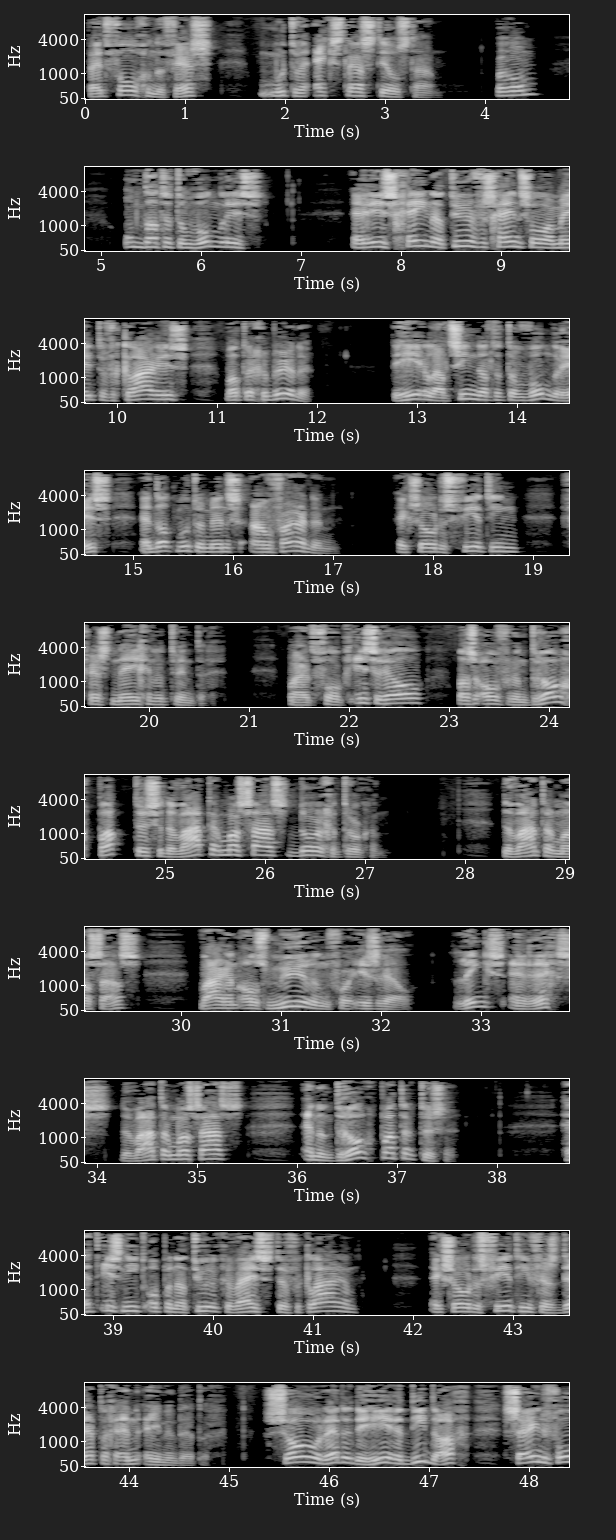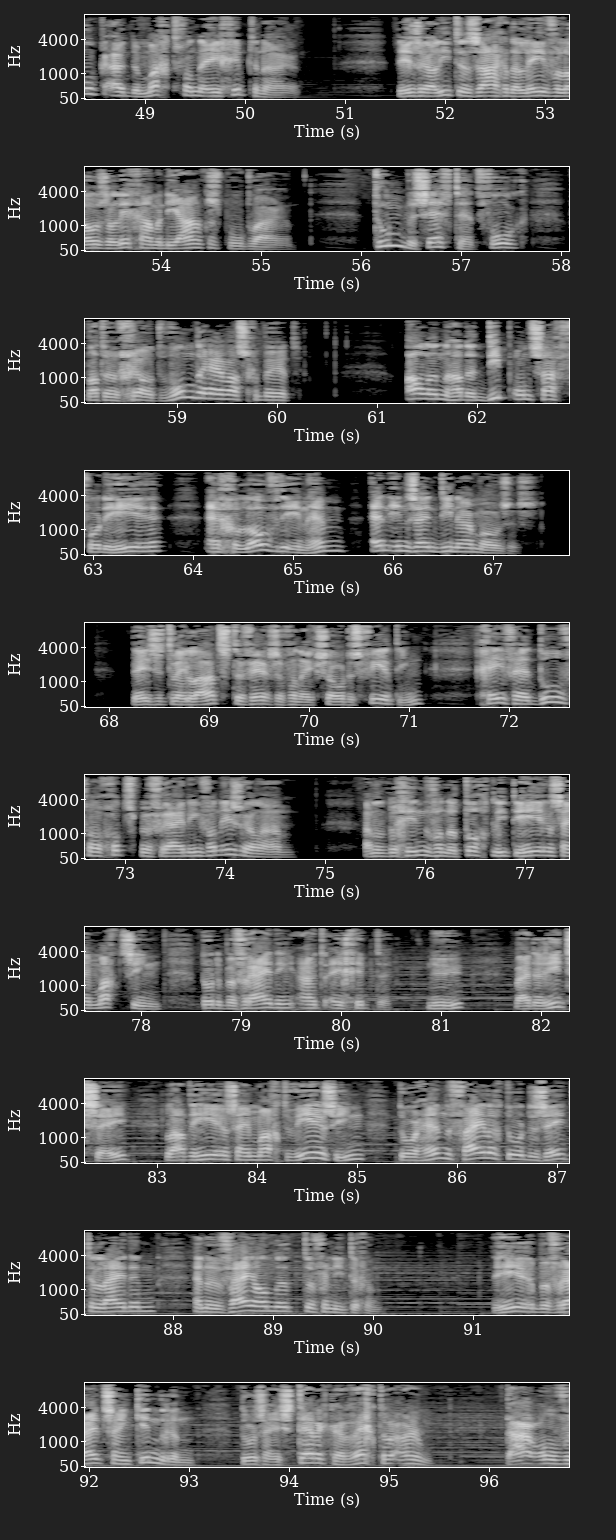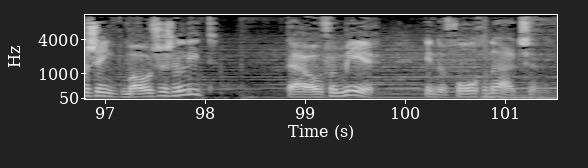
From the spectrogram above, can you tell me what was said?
Bij het volgende vers moeten we extra stilstaan. Waarom? Omdat het een wonder is. Er is geen natuurverschijnsel waarmee te verklaren is wat er gebeurde. De Heer laat zien dat het een wonder is en dat moet een mens aanvaarden. Exodus 14, vers 29. Maar het volk Israël was over een droog pad tussen de watermassa's doorgetrokken. De watermassa's waren als muren voor Israël, links en rechts de watermassa's en een droog pad ertussen. Het is niet op een natuurlijke wijze te verklaren. Exodus 14, vers 30 en 31. Zo redde de Heere die dag zijn volk uit de macht van de Egyptenaren. De Israëlieten zagen de levenloze lichamen die aangespoeld waren. Toen besefte het volk wat een groot wonder er was gebeurd. Allen hadden diep ontzag voor de Heere en geloofden in hem en in zijn dienaar Mozes. Deze twee laatste versen van Exodus 14 geven het doel van Gods bevrijding van Israël aan. Aan het begin van de tocht liet de Heere zijn macht zien door de bevrijding uit Egypte. Nu, bij de Rietzee, laat de Heere zijn macht weer zien door hen veilig door de zee te leiden en hun vijanden te vernietigen. De Heere bevrijdt zijn kinderen door zijn sterke rechterarm. Daarover zingt Mozes een lied. Daarover meer in de volgende uitzending.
